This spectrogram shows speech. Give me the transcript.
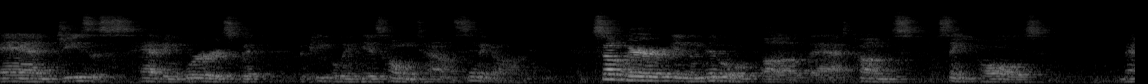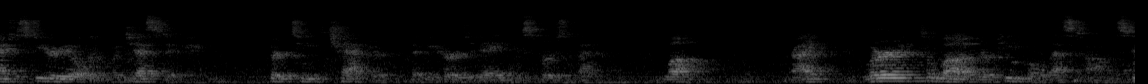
And Jesus having words with the people in his hometown synagogue. Somewhere in the middle of that comes St. Paul's magisterial, majestic 13th chapter that we heard today in his first letter. Love. Right? Learn to love your people, that's Thomas.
